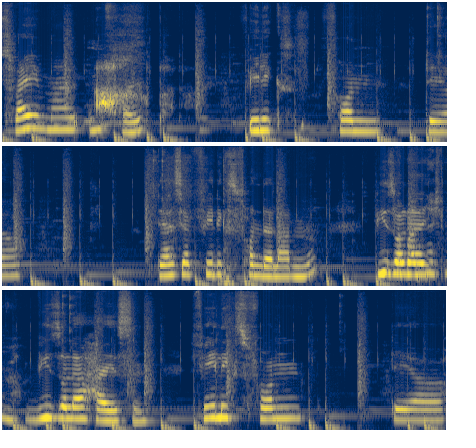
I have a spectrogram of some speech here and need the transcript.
zweimal Unfall. pardon. Felix von der. Der heißt ja Felix von der Laden, ne? Wie soll er, mehr. wie soll er heißen? Felix von der.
